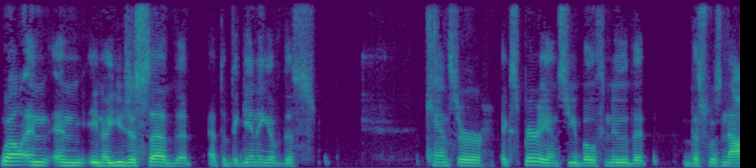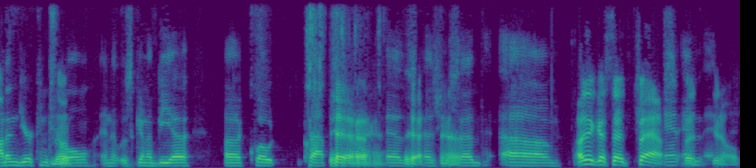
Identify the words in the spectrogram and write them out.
Well, and and you know, you just said that at the beginning of this cancer experience, you both knew that this was not under your control, and it was going to be a, a quote crap Yeah, as yeah, as you yeah. said, um, I think I said fast, And- but you know,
